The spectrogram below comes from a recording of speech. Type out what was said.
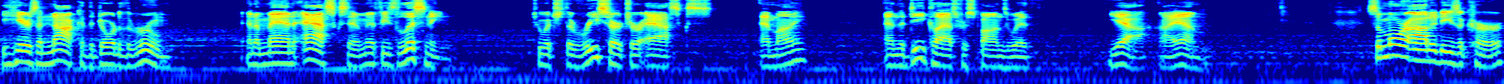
He hears a knock at the door to the room, and a man asks him if he's listening, to which the researcher asks, Am I? And the D class responds with, Yeah, I am. Some more oddities occur,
